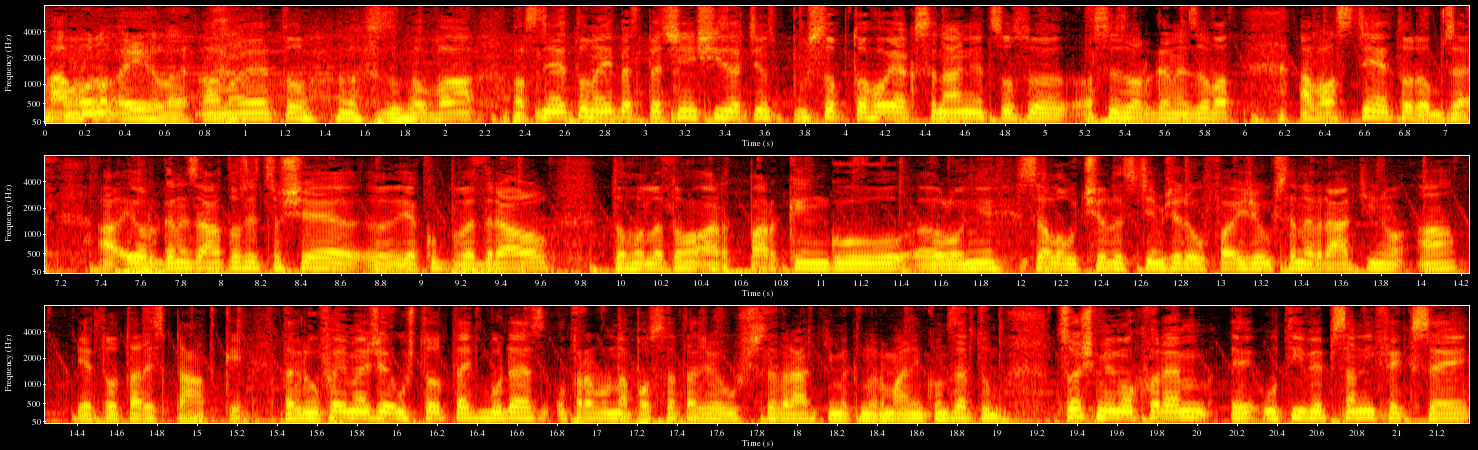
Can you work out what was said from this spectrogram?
A ono ejhle. Ano, je to znova, vlastně je to nejbezpečnější zatím způsob toho, jak se dá něco asi zorganizovat a vlastně je to dobře. A i organizátoři, což je eh, Jakub Vedral, tohohle toho art parkingu, eh, loni se loučili s tím, že doufají, že už se nevrátí, no a je to tady zpátky. Tak doufejme, že už to teď bude opravdu naposled a že už se vrátíme k normálním koncertům. Což mimochodem i u té vypsané fixy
